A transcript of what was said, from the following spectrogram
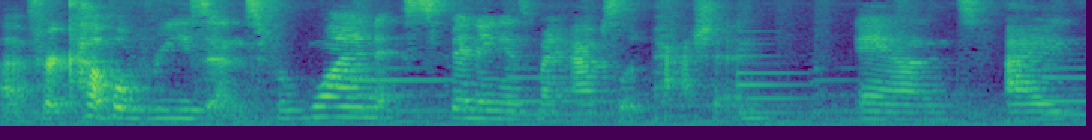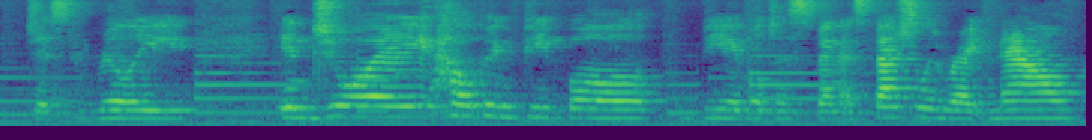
uh, for a couple reasons. For one, spinning is my absolute passion, and I just really enjoy helping people be able to spin, especially right now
